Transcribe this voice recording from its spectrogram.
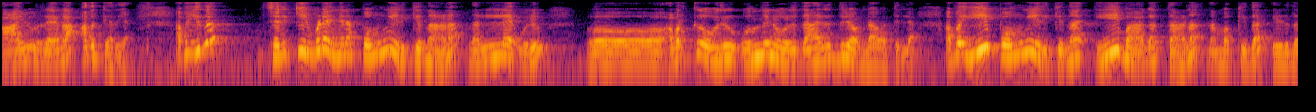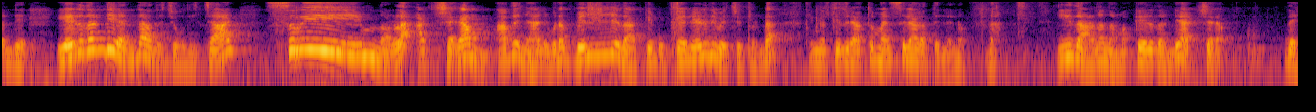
ആയുർ രേഖ അതൊക്കെ അറിയാം. അപ്പം ഇത് ശരിക്കും ഇവിടെ ഇങ്ങനെ പൊങ്ങിയിരിക്കുന്നതാണ് നല്ല ഒരു അവർക്ക് ഒരു ഒന്നിനും ഒരു ദാരിദ്ര്യം ഉണ്ടാവത്തില്ല. അപ്പൊ ഈ പൊങ്ങിയിരിക്കുന്ന ഈ ഭാഗത്താണ് നമുക്കിത് എഴുതണ്ടേ. എഴുതണ്ടി എന്താന്ന് ചോദിച്ചാൽ ശ്രീം എന്നുള്ള അക്ഷരം. അത് ഞാൻ ഇവിടെ വലിയതാക്കി ബുക്കിൽ എഴുതി വെച്ചിട്ടുണ്ട്. നിങ്ങൾക്ക് ഇതിനകത്ത് മനസ്സിലാകത്തില്ലല്ലോ. ഇതാ ഇതാണ് നമുക്ക് എഴുതേണ്ട അക്ഷരം. ദേ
